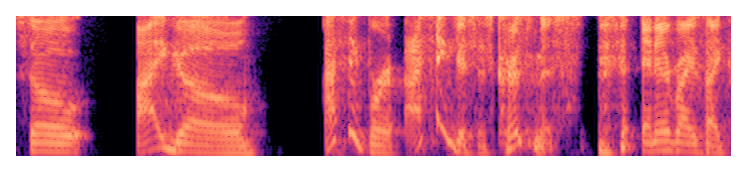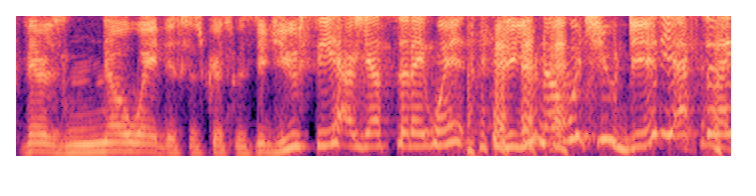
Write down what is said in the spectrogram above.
So I go, I think we're, I think this is Christmas. And everybody's like, there's no way this is Christmas. Did you see how yesterday went? Do you know what you did yesterday?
